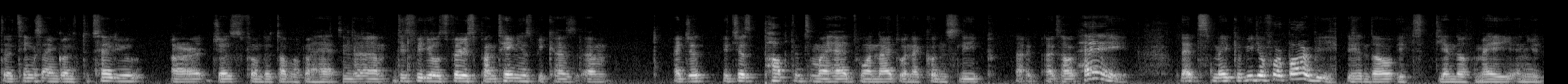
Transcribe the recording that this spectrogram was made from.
the things I'm going to tell you are just from the top of my head. And um, this video is very spontaneous because um, I just it just popped into my head one night when I couldn't sleep. I, I thought, hey, let's make a video for Barby. Even though it's the end of May and you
